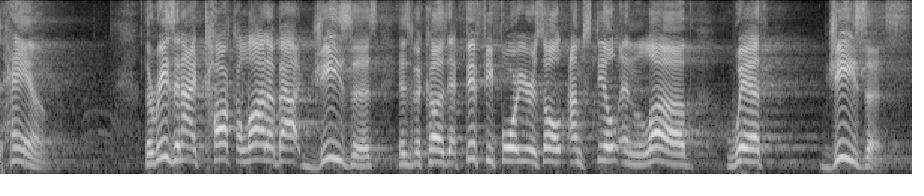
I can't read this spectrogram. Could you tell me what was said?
Pam. The reason I talk a lot about Jesus is because at 54 years old, I'm still in love with Jesus.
